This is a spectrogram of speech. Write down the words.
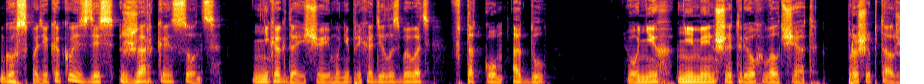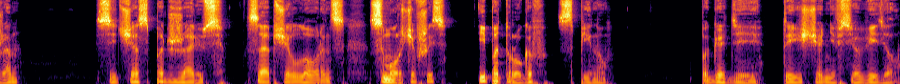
Господи, какое здесь жаркое солнце! Никогда еще ему не приходилось бывать в таком аду. — У них не меньше трех волчат, — прошептал Жан. — Сейчас поджарюсь, — сообщил Лоуренс, сморщившись и потрогав спину. — Погоди, ты еще не все видел.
